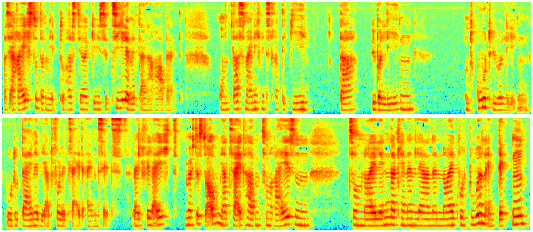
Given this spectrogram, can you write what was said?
was erreichst du damit? Du hast ja gewisse Ziele mit deiner Arbeit. Und das meine ich mit Strategie, da überlegen und gut überlegen, wo du deine wertvolle Zeit einsetzt. Weil vielleicht möchtest du auch mehr Zeit haben zum Reisen, zum neue Länder kennenlernen, neue Kulturen entdecken.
